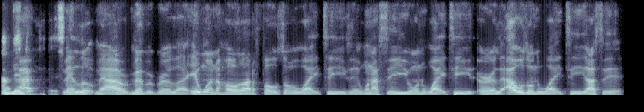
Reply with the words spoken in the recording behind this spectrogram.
I've been I, doing this. Man, look, man, I remember, bro. Like it wasn't a whole lot of folks on white tees. And when I see you on the white tees early, I was on the white tee. I said,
